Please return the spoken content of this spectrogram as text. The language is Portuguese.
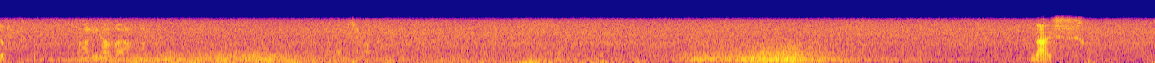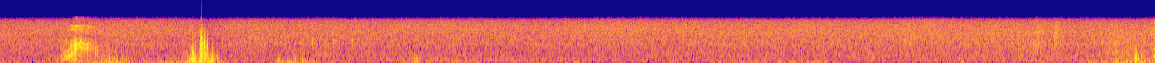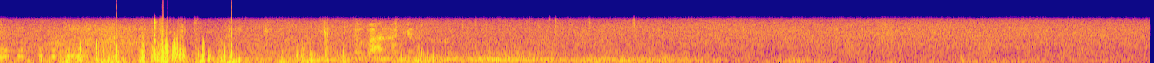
rápido. Estão ali na vala. Né? Nice. Wow. おおおおお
